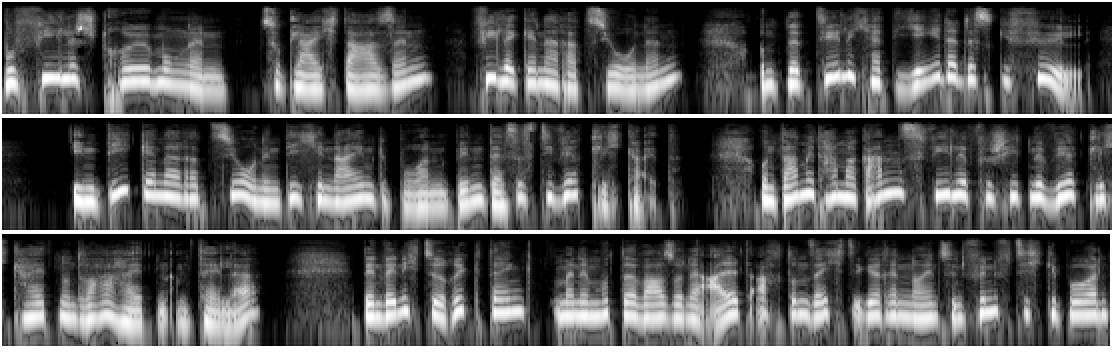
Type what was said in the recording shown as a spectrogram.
wo viele Strömungen zugleich da sind, viele Generationen. Und natürlich hat jeder das Gefühl, in die Generation, in die ich hineingeboren bin, das ist die Wirklichkeit. Und damit haben wir ganz viele verschiedene Wirklichkeiten und Wahrheiten am Teller. Denn wenn ich zurückdenke, meine Mutter war so eine Alt-68erin, 1950 geboren.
